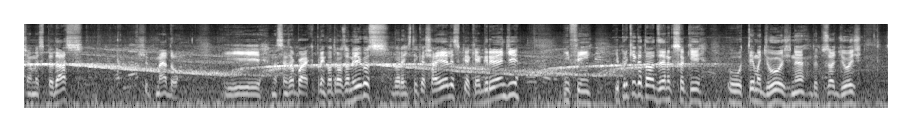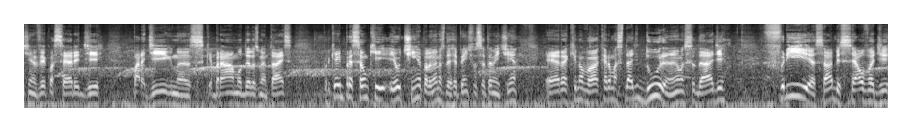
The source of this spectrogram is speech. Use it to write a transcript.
chama esse pedaço. Meadow. E no Central Park para encontrar os amigos. Agora a gente tem que achar eles, porque aqui é grande. Enfim. E por que, que eu estava dizendo que isso aqui, o tema de hoje, né, do episódio de hoje, tinha a ver com a série de paradigmas, quebrar modelos mentais? Porque a impressão que eu tinha, pelo menos de repente você também tinha, era que Nova York era uma cidade dura, né? uma cidade fria, sabe? Selva de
